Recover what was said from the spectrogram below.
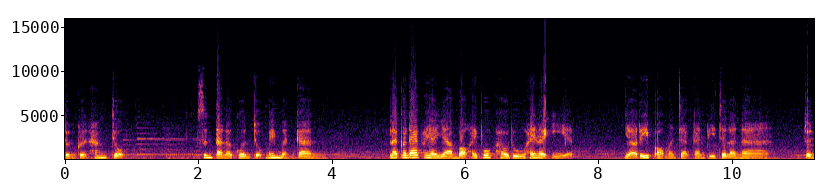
จนกระทั่งจบ ซึ่งแต่ละคนจบไม่เหมือนกัน และก็ได้พยายามบอกให้พวกเขาดูให้ละเอียดอย่ารีบออกมาจากการพิจารณา จน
